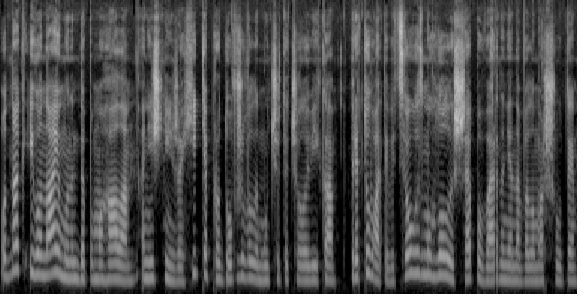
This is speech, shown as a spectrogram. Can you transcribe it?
Однак і вона йому не допомагала, а нічні жахіття продовжували мучити чоловіка. Врятувати від цього змогло лише повернення на веломаршрути.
